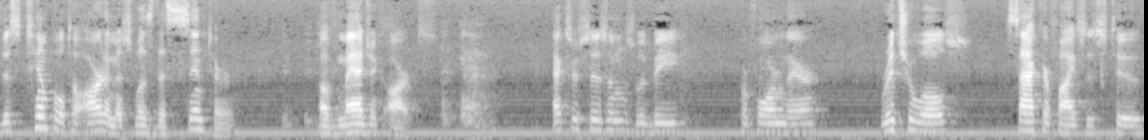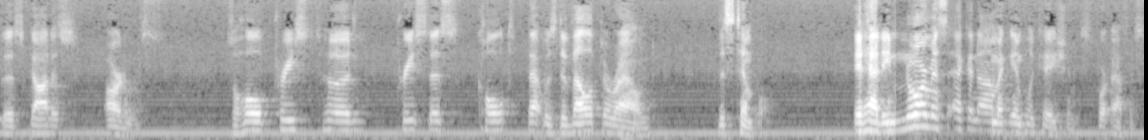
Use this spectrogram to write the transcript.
this temple to Artemis was the center of magic arts. Exorcisms would be performed there, rituals, sacrifices to this goddess Artemis. There's a whole priesthood, priestess cult that was developed around this temple. It had enormous economic implications for Ephesus.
